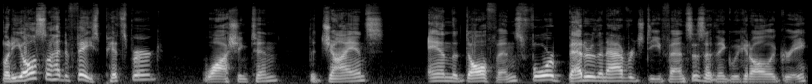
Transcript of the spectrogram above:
But he also had to face Pittsburgh, Washington, the Giants, and the Dolphins, four better than average defenses. I think we could all agree.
